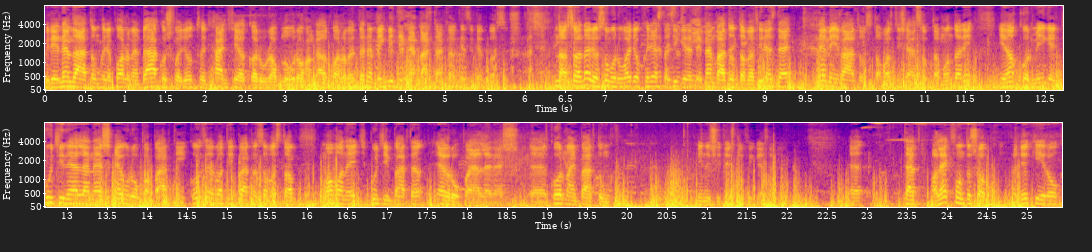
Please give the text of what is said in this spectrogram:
Ugye én nem látom, hogy a parlamentben Ákos vagy ott, hogy hány félkarú rabló rohangál a parlamentben, nem, még mindig nem vágták le a kezüket, basszus. Na, szóval nagyon szomorú vagyok, hogy ezt az ígéretét nem váltottam a Fidesz, de nem én változtam, azt is el szoktam mondani. Én akkor még egy Putyin ellenes Európa párti konzervatív pártra szavaztam, ma van egy Putyin párt Európa ellenes eh, kormánypártunk, minősítéstől függetlenül. Eh, tehát a legfontosabb, a gyökérok,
